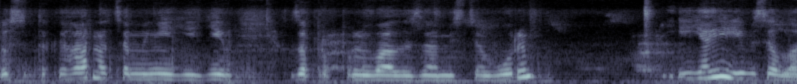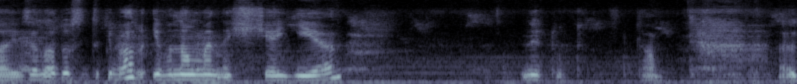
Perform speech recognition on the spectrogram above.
досить таки гарна. Це мені її запропонували замість авури. І я її взяла. І взяла досить таки багато, і вона у мене ще є. Не тут, там. Е,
